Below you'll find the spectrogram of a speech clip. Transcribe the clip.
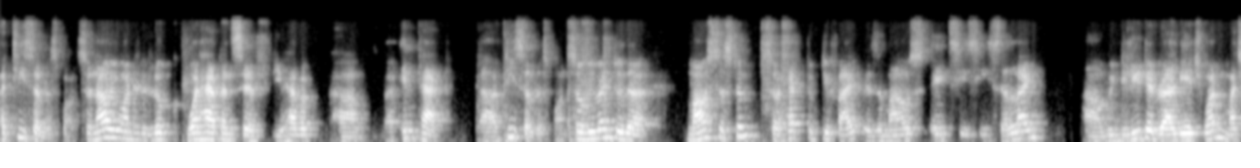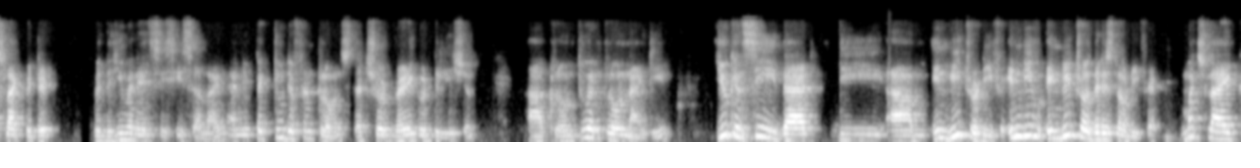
a T cell response. So now we wanted to look what happens if you have a uh, intact uh, T cell response. So we went to the mouse system. So HEP55 is a mouse HCC cell line. Uh, we deleted RALDH1, much like we did with the human HCC cell line, and we picked two different clones that showed very good deletion uh, clone 2 and clone 19, you can see that the um, in vitro defect, in, in, vitro, there is no defect. Much like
